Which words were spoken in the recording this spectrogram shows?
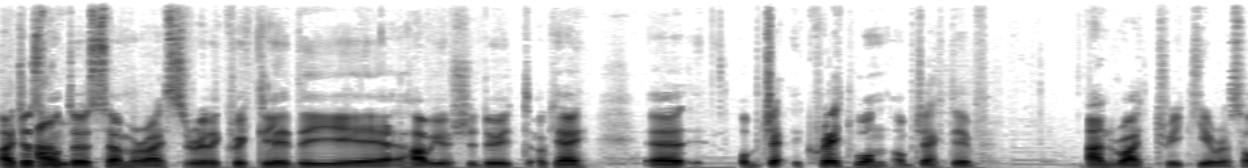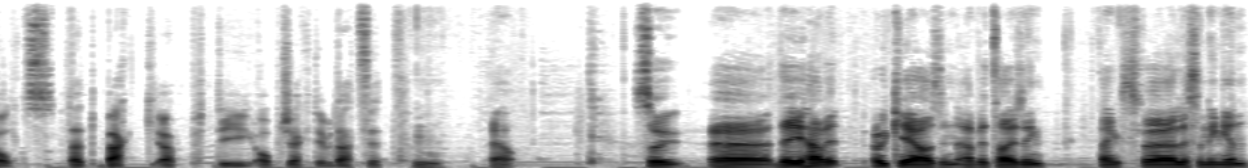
I just want to summarize really quickly the uh, how you should do it. Okay, uh, object create one objective and write three key results that back up the objective. That's it. Yeah. So uh, there you have it. OKRs in advertising. Thanks for listening in,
